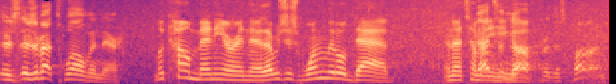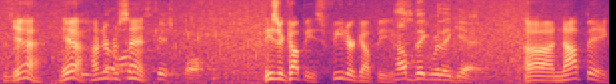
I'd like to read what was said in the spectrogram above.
There's there's about 12 in there. Look how many are in there. That was just one little dab, and that's how That's many he enough got. for this pond. Yeah, yeah, I mean, what are 100%. these These are guppies, feeder guppies. How big were they get? Uh, not big.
